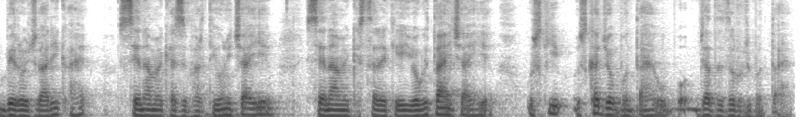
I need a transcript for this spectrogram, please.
बेरोजगारी का है। सेना में कैसे भर्ती होनी चाहिए, सेना में किस तरह की योग्यताएँ चाहिए, उसकी, उसका जो मुद्दा है वो ज़्यादा ज़रूरी मुद्दा है।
